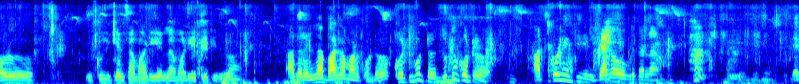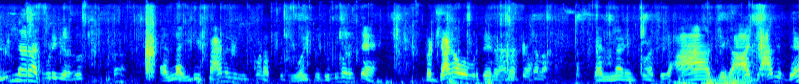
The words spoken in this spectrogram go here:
ಅವರು ಈ ಕೂಲಿ ಕೆಲಸ ಮಾಡಿ ಎಲ್ಲ ಮಾಡಿ ಎತ್ತಿಟ್ಟಿದ್ರು. ಅದರಲ್ಲೆಲ್ಲ ಭಾಗ ಮಾಡಿಕೊಂಡು ಕೊಟ್ಬಿಟ್ಟು ದುಡ್ಡು ಕೊಟ್ಟರು ಹತ್ಕೊಂಡು ನಿಂತಿದ್ದೀವಿ ಜಾಗ ಹೋಗ್ಬಿಡ್ತಲ್ಲ. ಎಲ್ಲರೂ ಹತ್ಬಿಟ್ಟಿದ್ರು ಎಲ್ಲ ಇಡೀ ಫ್ಯಾಮಿಲಿ ನಿಂತ್ಕೊಂಡು ಹತ್ಬಿಟ್ಟು ಹೋಯ್ತು, ದುಡ್ಡು ಬರುತ್ತೆ ಬಟ್ ಜಾಗ ಹತ್ರ. ಎಲ್ಲ ನಿಂತ್ಕೊಂಡು ಹತ್ತಿದ್ವಿ ಆ ಜಾಗ- ಆ ಜಾಗದ್ದೆ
